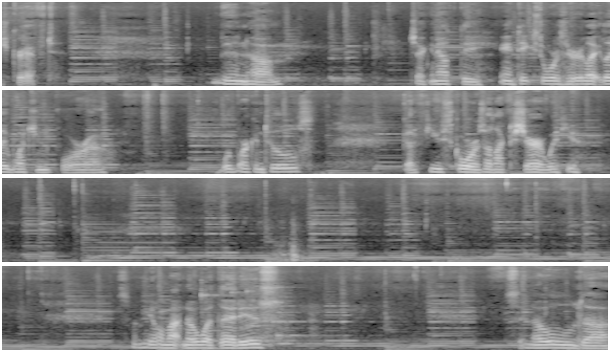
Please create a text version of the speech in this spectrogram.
Bushcraft. Been um, checking out the antique stores here lately, watching for uh, woodworking tools. Got a few scores I'd like to share with you. Some of y'all might know what that is. It's an old uh,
